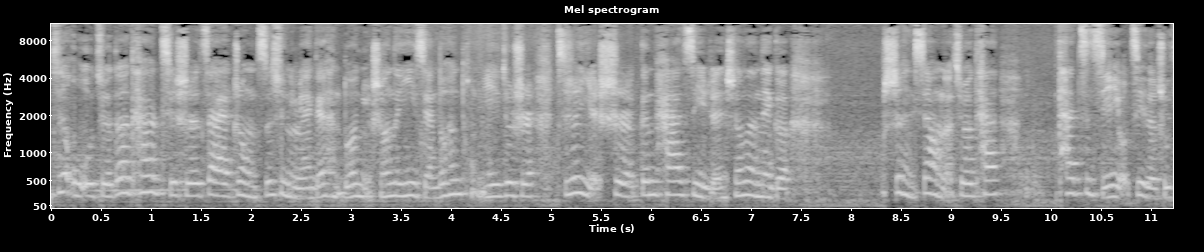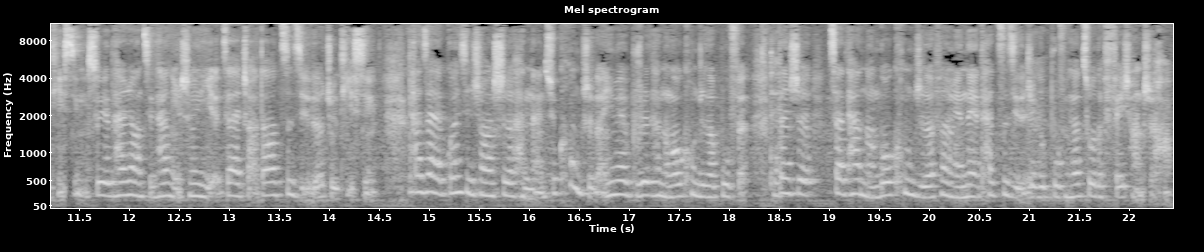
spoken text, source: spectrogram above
其实我我觉得他其实，在这种咨询里面给很多女生的意见都很统一，就是其实也是跟他自己人生的那个。是很像的，就是他，他自己有自己的主体性，所以他让其他女生也在找到自己的主体性。他在关系上是很难去控制的，因为不是他能够控制的部分。但是在他能够控制的范围内，他自己的这个部分他做的非常之好。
